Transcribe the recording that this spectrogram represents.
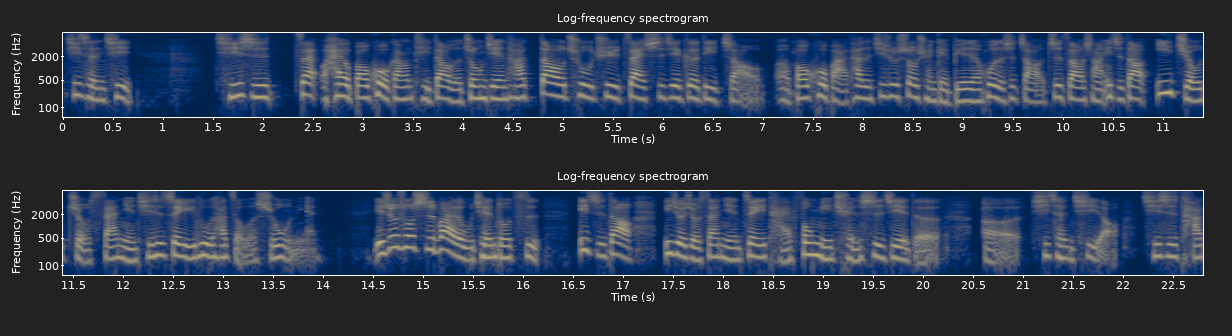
吸尘器。其实在，在还有包括我刚刚提到的中间，他到处去在世界各地找，呃，包括把他的技术授权给别人，或者是找制造商，一直到一九九三年，其实这一路他走了十五年，也就是说失败了五千多次。一直到一九九三年，这一台风靡全世界的呃吸尘器哦，其实它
